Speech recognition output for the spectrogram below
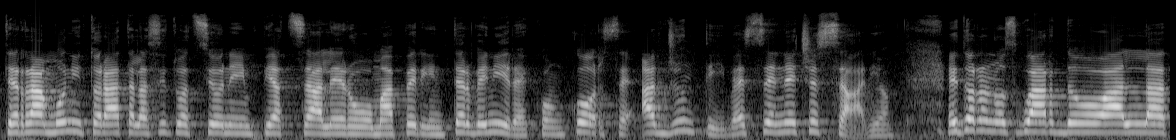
terrà monitorata la situazione in piazzale Roma per intervenire con corse aggiuntive se necessario. Ed ora uno sguardo al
